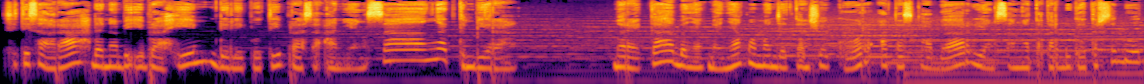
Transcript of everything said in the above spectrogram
Siti Sarah dan Nabi Ibrahim diliputi perasaan yang sangat gembira. Mereka banyak-banyak memanjatkan syukur atas kabar yang sangat tak terduga tersebut.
